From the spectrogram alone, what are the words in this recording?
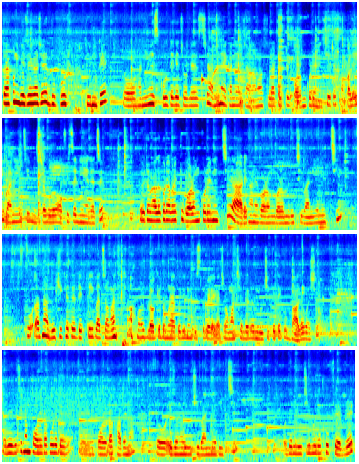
তো এখন বেজে গেছে দুপুর তিনটে, তো হানিও স্কুল থেকে চলে এসেছে। আমি না এখানে চানা মশলাটা একটু গরম করে নিচ্ছি। এটা সকালেই বানিয়েছি, মিস্টার বুড়ো অফিসে নিয়ে গেছে। তো এটা ভালো করে আবার একটু গরম করে নিচ্ছি আর এখানে গরম গরম লুচি বানিয়ে নিচ্ছি। তো ওরা না, লুচি খেতে দেখতেই পাচ্ছ আমার আমার ব্লগে তোমরা এতদিনে বুঝতে পেরে গেছো, আমার ছেলেরা লুচি খেতে খুব ভালোবাসে। তো ভেবেছিলাম পরোটা করে দেবো, তো পরোটা খাবে না। তো এই জন্য লুচি বানিয়ে দিচ্ছি। ওদের লুচি হলে খুব ফেভারেট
